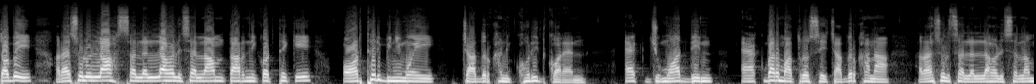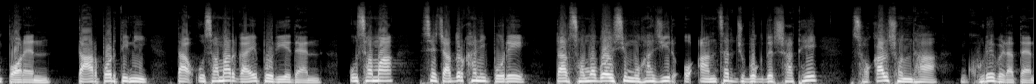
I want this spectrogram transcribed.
তবে রাসুল্লাহ সাল্লাহ আলি সাল্লাম তার নিকট থেকে অর্থের বিনিময়ে চাদরখানি খরিদ করেন। এক জুমার দিন একবার মাত্র সেই চাদরখানা রাসুল সাল্লাহ আলি সাল্লাম পরেন। তারপর তিনি তা উসামার গায়ে পরিয়ে দেন। উসামা সে চাদরখানি পরে তার সমবয়সী মুহাজির ও আনসার যুবকদের সাথে সকাল সন্ধ্যা ঘুরে বেড়াতেন।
